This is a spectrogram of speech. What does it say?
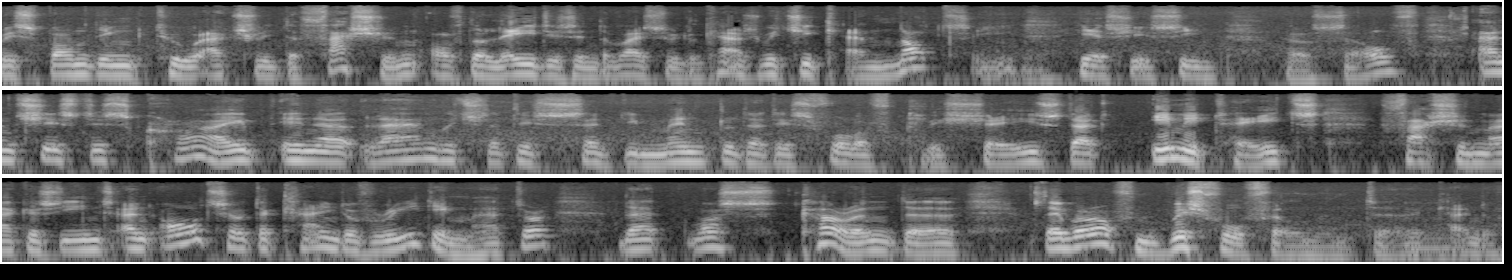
Responding to actually the fashion of the ladies in the viceregal carriage, which she cannot see. Here she's seen herself. And she's described in a language that is sentimental, that is full of cliches, that imitates fashion magazines and also the kind of reading matter that was current. Uh, they were often wish fulfillment, uh, kind of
